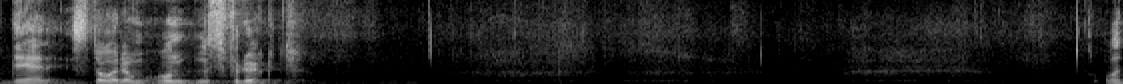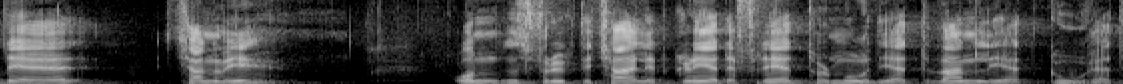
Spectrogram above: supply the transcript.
Der står det om åndens frukt. Og det kjenner vi Åndens frukt er kjærlighet, glede, fred, tålmodighet, vennlighet, godhet,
